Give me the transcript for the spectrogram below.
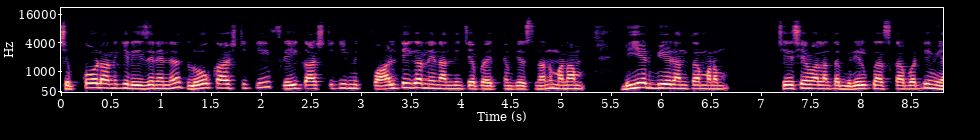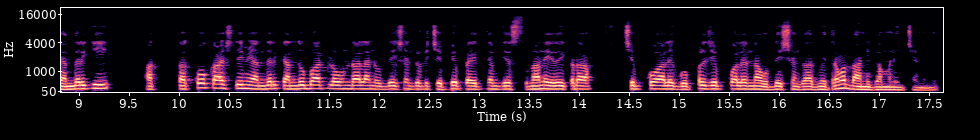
చెప్పుకోవడానికి రీజన్ ఏంటంటే లో కాస్ట్కి ఫ్రీ కాస్ట్కి మీకు క్వాలిటీగా నేను అందించే ప్రయత్నం చేస్తున్నాను. మనం డిఎడ్ బిఎడ్ అంతా మనం చేసే వాళ్ళంతా మిడిల్ క్లాస్ కాబట్టి మీ అందరికీ ఆ తక్కువ కాస్ట్ మీ అందరికీ అందుబాటులో ఉండాలనే ఉద్దేశంతో చెప్పే ప్రయత్నం చేస్తున్నాను. ఏదో ఇక్కడ చెప్పుకోవాలి గొప్పలు చెప్పుకోవాలని నా ఉద్దేశం కాదు మిత్రమా దాన్ని గమనించండి మీరు.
